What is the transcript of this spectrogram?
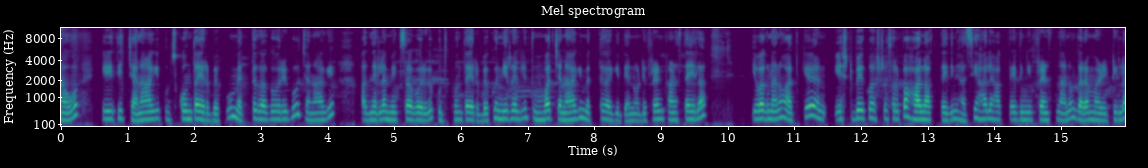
ನಾವು ಈ ರೀತಿ ಚೆನ್ನಾಗಿ ಕುದಿಸ್ಕೊತಾ ಇರಬೇಕು. ಮೆತ್ತಗಾಗೋವರೆಗೂ ಚೆನ್ನಾಗಿ ಅದನ್ನೆಲ್ಲ ಮಿಕ್ಸ್ ಆಗೋವರೆಗೂ ಕುದ್ಕೊತ ಇರಬೇಕು. ನೀರಿನಲ್ಲಿ ತುಂಬ ಚೆನ್ನಾಗಿ ಮೆತ್ತಗಾಗಿದೆ. ನೋಡಿ ಫ್ರೆಂಡ್ ಕಾಣಿಸ್ತಾ ಇಲ್ಲ? ಇವಾಗ ನಾನು ಅದಕ್ಕೆ ಎಷ್ಟು ಬೇಕೋ ಅಷ್ಟು ಸ್ವಲ್ಪ ಹಾಲು ಹಾಕ್ತಾಯಿದ್ದೀನಿ ಹಸಿ ಹಾಲೇ ಹಾಕ್ತಾಯಿದ್ದೀನಿ ಫ್ರೆಂಡ್ಸ್ ನಾನು ಗರಂ ಮಾಡಿಟ್ಟಿಲ್ಲ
